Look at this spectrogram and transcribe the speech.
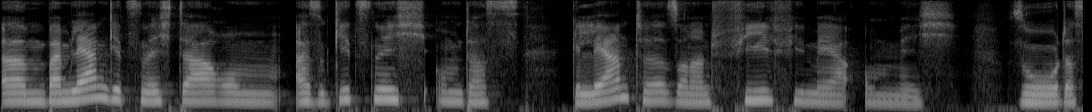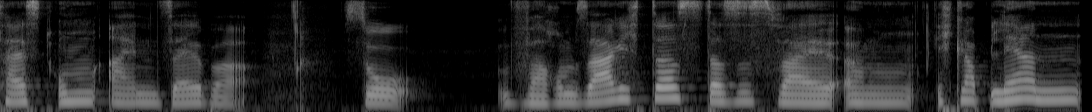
ähm, beim Lernen geht es nicht darum, also geht es nicht um das Gelernte, sondern viel, viel mehr um mich. So, das heißt um einen selber. So, warum sage ich das? Das ist, weil ähm, ich glaube, Lernen,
